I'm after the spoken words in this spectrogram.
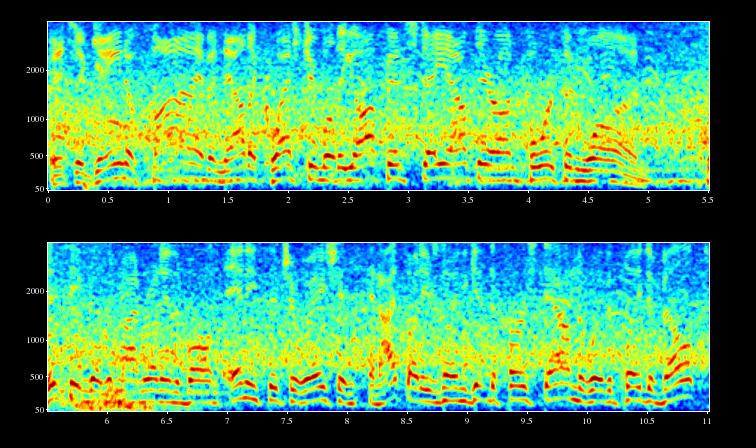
It's a gain of five, and now the question, will the offense stay out there on fourth and one? This team doesn't mind running the ball in any situation, and I thought he was going to get the first down the way the play developed,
